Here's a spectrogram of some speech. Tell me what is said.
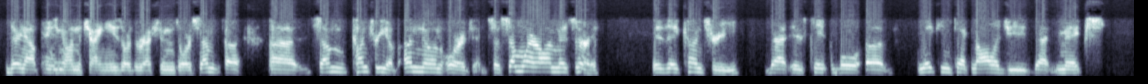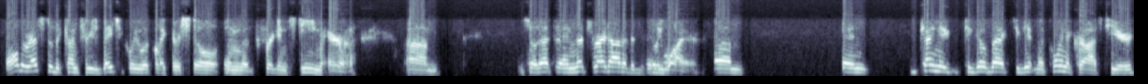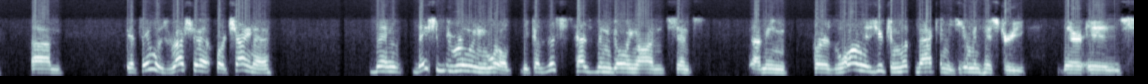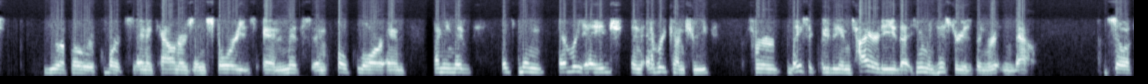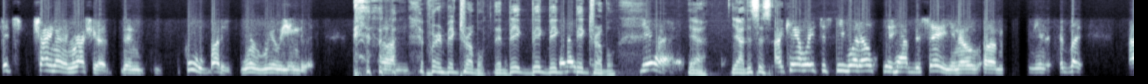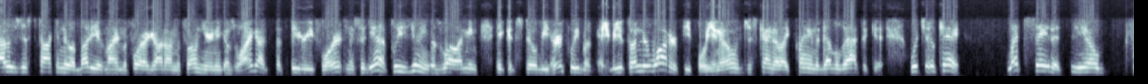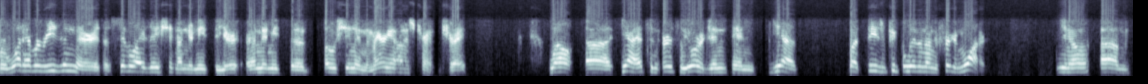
they're now pinning on the Chinese or the Russians or some uh, uh, some country of unknown origin. So somewhere on this earth is a country that is capable of making technology that makes all the rest of the countries basically look like they're still in the friggin' steam era. Um, so that's and that's right out of the Daily Wire. Um, and kind of to go back to get my point across here. Um, if it was Russia or China, then they should be ruling the world because this has been going on since, I mean, for as long as you can look back into human history, there is UFO reports and encounters and stories and myths and folklore and I mean they've it's been every age in every country for basically the entirety that human history has been written down. So if it's China and Russia, then cool, buddy, we're really into it. Um, We're in big trouble. The big, big, big, big trouble. yeah, Yeah. Yeah, this is. I can't wait to see what else they have to say. You know, um, you know, but I was just talking to a buddy of mine before I got on the phone here, and he goes, "Well, I got a theory for it." And I said, "Yeah, please do." And he goes, "Well, I mean, it could still be earthly, but maybe it's underwater people." You know, just kind of like playing the devil's advocate. Which, okay, let's say that you know, for whatever reason, there is a civilization underneath the earth, underneath the ocean in the Marianas Trench, right? Well, uh, yeah, it's an earthly origin, and yeah, but these are people living under friggin' water. You know, um,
